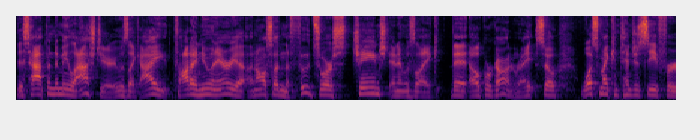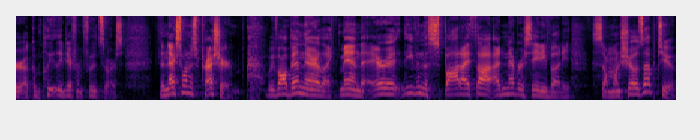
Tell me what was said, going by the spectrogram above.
This happened to me last year. It was like I thought I knew an area, and all of a sudden the food source changed, and it was like the elk were gone, right? So, what's my contingency for a completely different food source? The next one is pressure. We've all been there, like, man, the area, even the spot I thought I'd never see anybody, someone shows up to.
